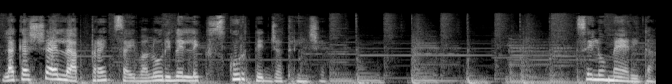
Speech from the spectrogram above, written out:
la Cascella apprezza i valori dell'ex corteggiatrice se lo merita.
